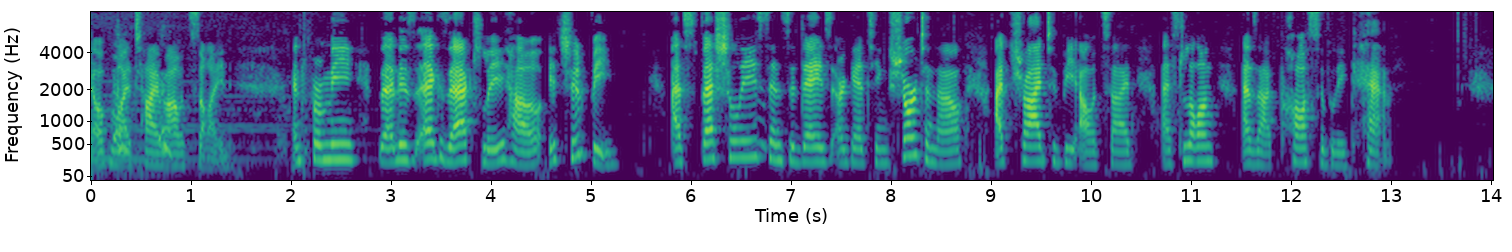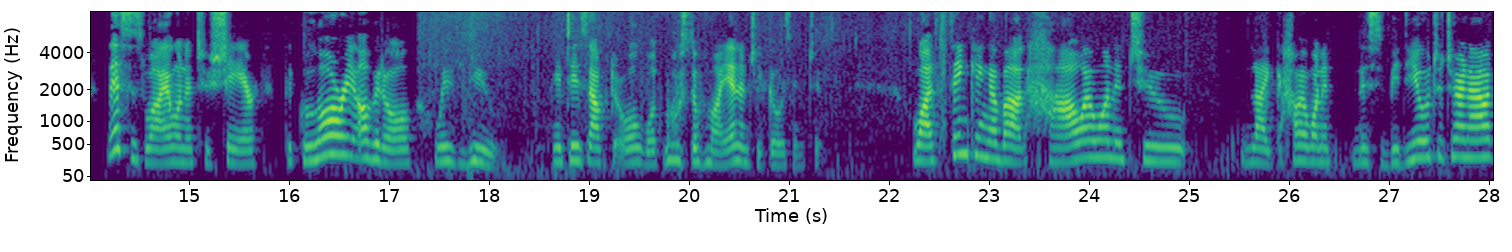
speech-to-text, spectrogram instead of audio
of my time outside. And for me, that is exactly how it should be. Especially since the days are getting shorter now, I try to be outside as long as I possibly can. This is why I wanted to share the glory of it all with you. It is, after all, what most of my energy goes into. While thinking about how I wanted to like how I wanted this video to turn out,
